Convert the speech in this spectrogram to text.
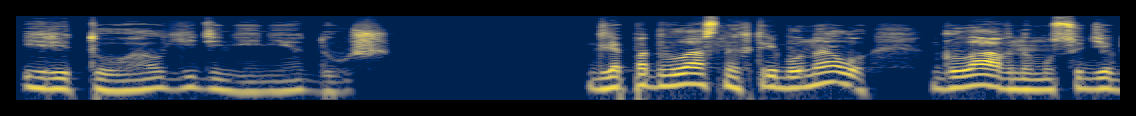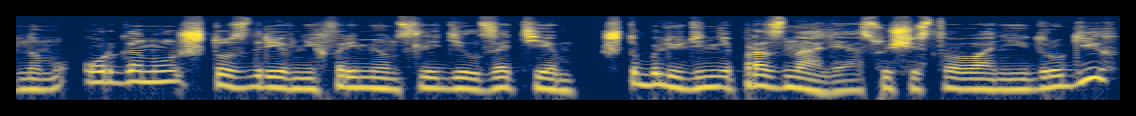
и ритуал единения душ. Для подвластных трибуналу, главному судебному органу, что с древних времен следил за тем, чтобы люди не прознали о существовании других,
